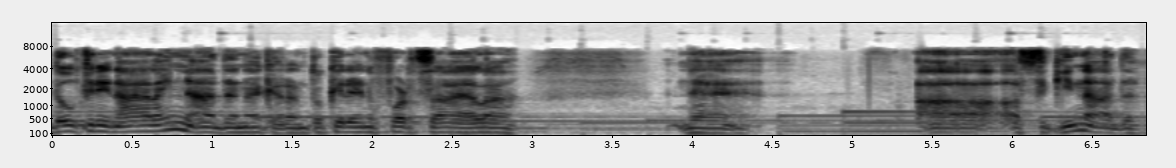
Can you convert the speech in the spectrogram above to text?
doutrinar ela em nada, né, cara? Não tô querendo forçar ela, né, a, a seguir nada.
